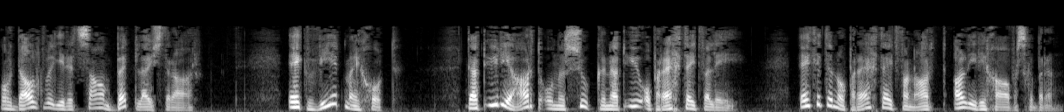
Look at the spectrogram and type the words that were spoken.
Of dalk wil jy dit saam bid, luisteraar. Ek weet my God dat U die hart ondersoek en dat U opregtheid wil hê. Ek het in opregtheid van hart al hierdie gawes gebring.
